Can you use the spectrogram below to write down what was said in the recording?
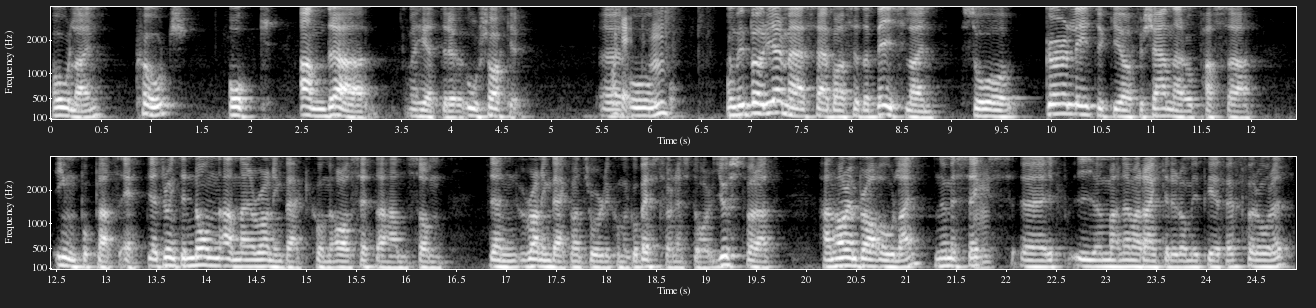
o-line, coach och andra, vad heter det, orsaker. Eh, Okej, Och mm. Om vi börjar med så här bara sätta baseline, så Gurley tycker jag förtjänar att passa in på plats ett. Jag tror inte någon annan running back kommer avsätta han som den running back man tror det kommer gå bäst för nästa år. Just för att han har en bra o-line, nummer 6 eh, i, i, när man rankade dem i PFF förra året.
